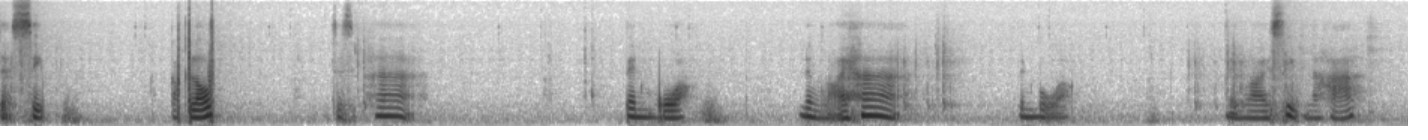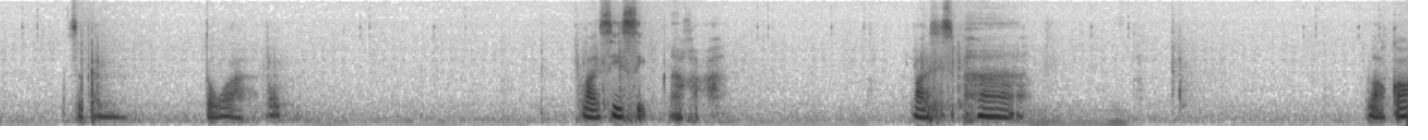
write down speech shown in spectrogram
70 กับลบ 75 เป็นบวก105เป็นบวก110นะคะจะเป็นตัวลบ140นะคะ145แล้วก็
